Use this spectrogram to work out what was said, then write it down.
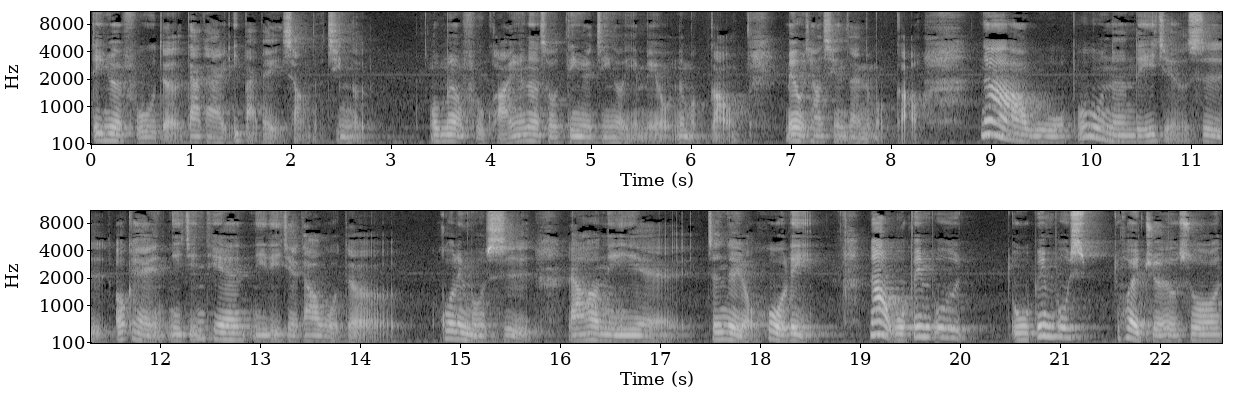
订阅服务的大概一百倍以上的金额。我没有浮夸，因为那时候订阅金额也没有那么高，没有像现在那么高。那我不能理解的是，OK，你今天你理解到我的获利模式，然后你也真的有获利，那我并不，我并不会觉得说，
